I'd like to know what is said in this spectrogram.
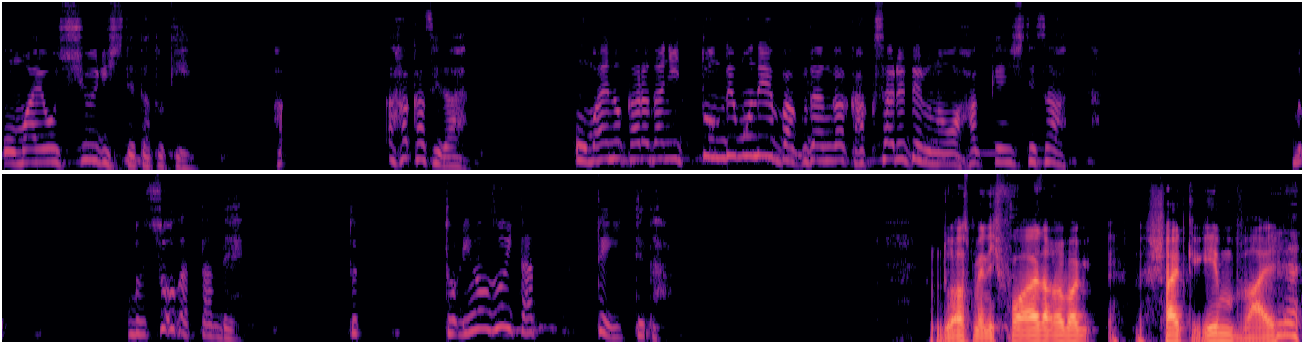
お前を修理してた時。は博士がお前の体にとんでもねえ爆弾が隠されてるのを発見してさ。ぶ物騒だったんで。と取り除いたって言ってた。Du hast mir nicht vorher darüber Bescheid gegeben, weil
